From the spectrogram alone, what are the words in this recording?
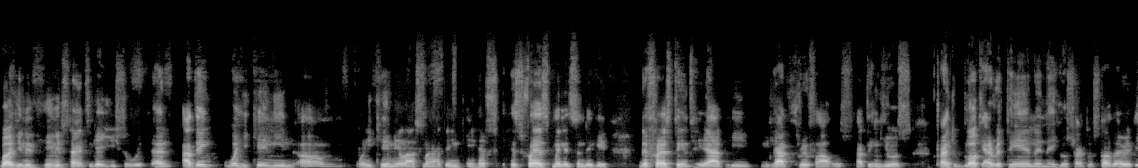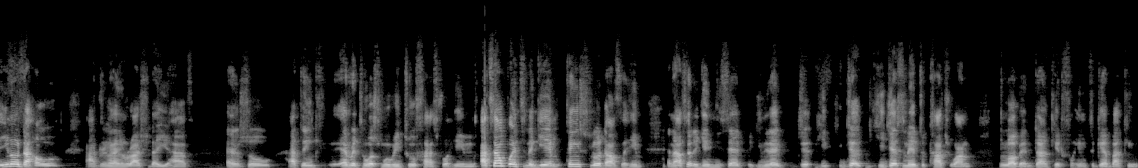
But he needs he needs time to get used to it. And I think when he came in, um, when he came in last night, I think in his his first minutes in the game, the first thing he had, he he had three fouls. I think he was trying to block everything, and then he was trying to stop everything. You know that whole adrenaline rush that you have. And so I think everything was moving too fast for him. At some point in the game, things slowed down for him. And after the game, he said he needed he just he just needed to catch one lob and dunk it for him to get back in,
